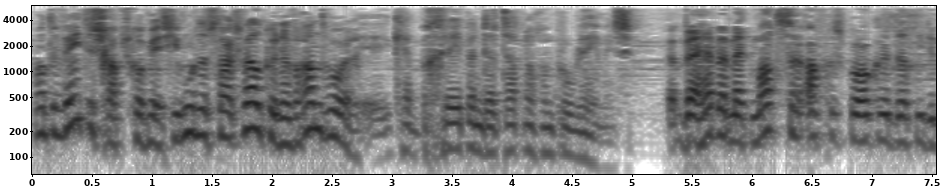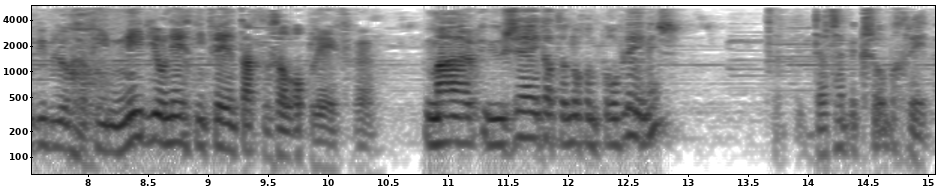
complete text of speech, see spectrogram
Want de wetenschapscommissie moet het straks wel kunnen verantwoorden. Ik heb begrepen dat dat nog een probleem is. We hebben met Matser afgesproken dat hij de bibliografie medio 1982 zal opleveren. Maar u zei dat er nog een probleem is? Dat heb ik zo begrepen.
